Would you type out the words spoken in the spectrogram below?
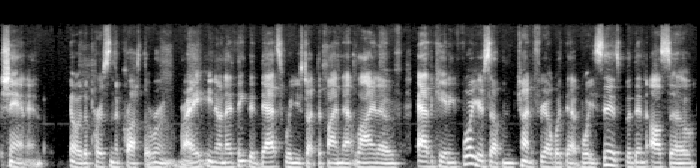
Shannon or the person across the room, right? You know, and I think that that's where you start to find that line of advocating for yourself and trying to figure out what that voice is, but then also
